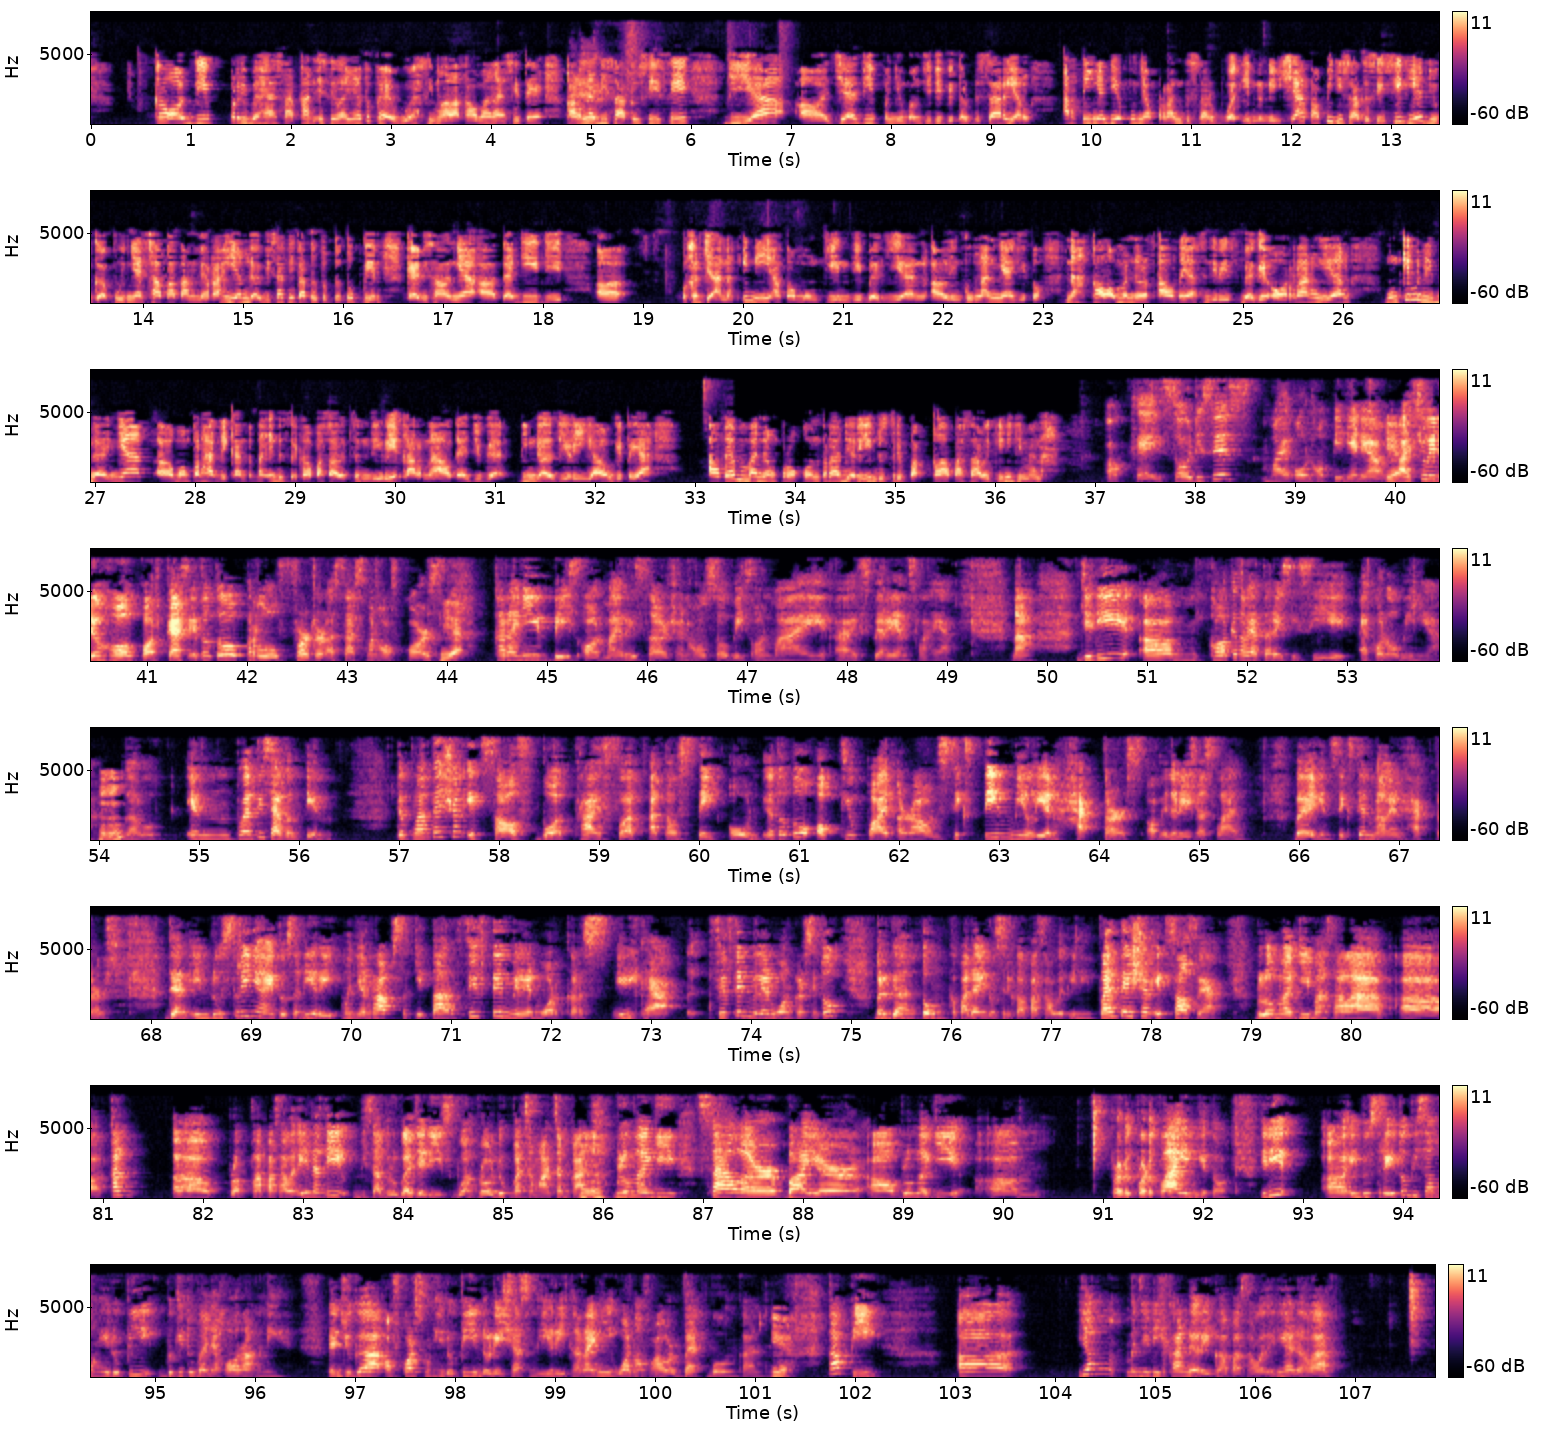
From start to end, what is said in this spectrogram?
kalau diperibahasakan istilahnya tuh kayak buah si malakama nggak sih teh? Karena di satu sisi dia uh, jadi penyumbang GDP terbesar yang artinya dia punya peran besar buat Indonesia, tapi di satu sisi dia juga punya catatan merah yang nggak bisa kita tutup-tutupin. Kayak misalnya uh, tadi di uh, pekerja anak ini atau mungkin di bagian uh, lingkungannya gitu. Nah, kalau menurut Altea sendiri sebagai orang yang mungkin lebih banyak uh, memperhatikan tentang industri kelapa sawit sendiri karena Altea juga tinggal di Riau gitu ya. Altea memandang pro kontra dari industri kelapa sawit ini gimana? Oke, okay, so this is my own opinion ya. Yeah. Actually the whole podcast itu tuh perlu further assessment of course. Yeah karena ini based on my research and also based on my uh, experience lah ya. Nah, jadi um, kalau kita lihat dari sisi ekonominya, mm -hmm. Galuh, in 2017 The plantation itself, both private atau state owned, itu tuh occupied around 16 million hectares of Indonesia's land. Bayangin, 16 million hectares dan industrinya itu sendiri menyerap sekitar 15 million workers. Jadi kayak 15 million workers itu bergantung kepada industri kelapa sawit ini. Plantation itself ya, belum lagi masalah uh, kan uh, kelapa sawit ini nanti bisa berubah jadi sebuah produk macam-macam kan. Mm -hmm. Belum lagi seller, buyer, uh, belum lagi produk-produk um, lain gitu. Jadi uh, industri itu bisa menghidupi begitu banyak orang nih dan juga of course menghidupi Indonesia sendiri karena ini one of our backbone kan. Iya. Yeah. Tapi uh, yang menyedihkan dari kelapa sawit ini adalah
